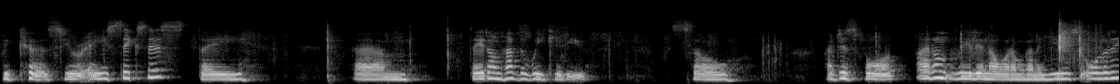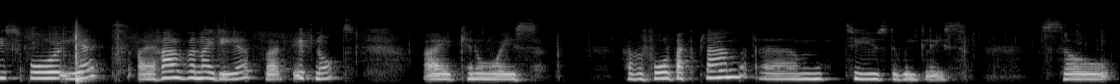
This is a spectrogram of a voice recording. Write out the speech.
because your A6s they um, they don't have the weekly view so I just thought I don't really know what I'm going to use all of these for yet. I have an idea but if not I can always have a fallback plan um, to use the weeklies. So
